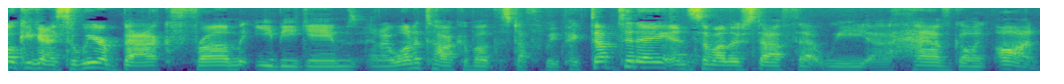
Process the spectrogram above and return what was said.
Okay guys, so we are back from EB Games and I want to talk about the stuff that we picked up today and some other stuff that we uh, have going on.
